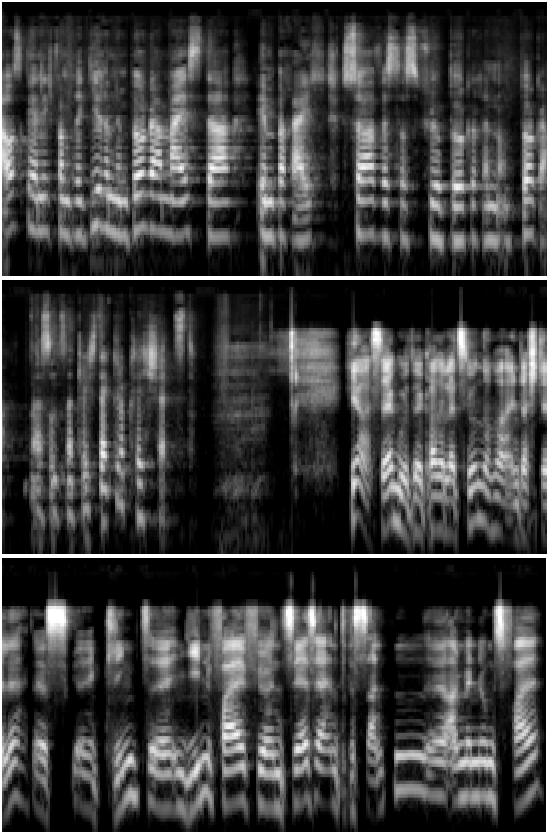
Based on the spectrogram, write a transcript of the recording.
ausgehändigt vom regierenden Bürgermeister im Bereich Services für Bürgerinnen und Bürger, was uns natürlich sehr glücklich schätzt. Ja, sehr gut. Äh, Gratulation nochmal an der Stelle. Das äh, klingt äh, in jedem Fall für einen sehr, sehr interessanten Anwendungsfall.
